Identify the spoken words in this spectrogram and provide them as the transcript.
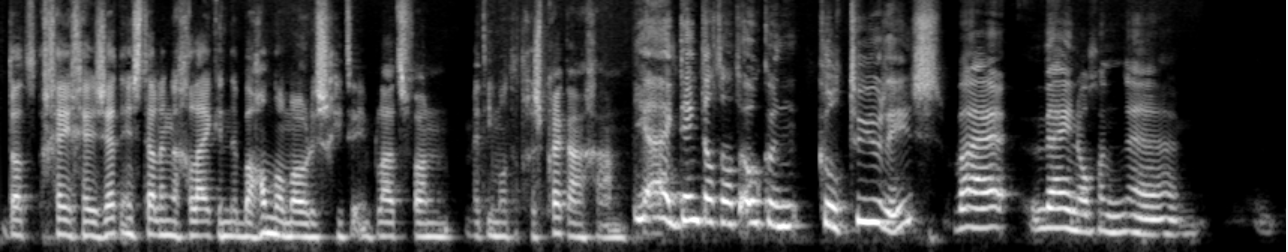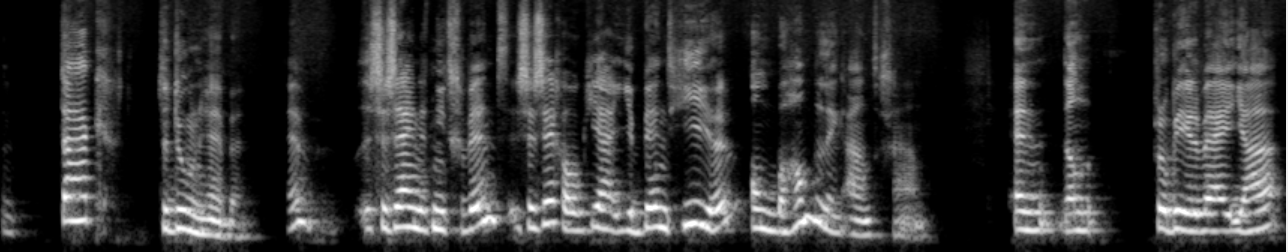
dat GGZ-instellingen gelijk in de behandelmodus schieten in plaats van met iemand het gesprek aangaan? Ja, ik denk dat dat ook een cultuur is waar wij nog een, uh, een taak te doen hebben. Ze zijn het niet gewend. Ze zeggen ook, ja, je bent hier om behandeling aan te gaan. En dan proberen wij, ja,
